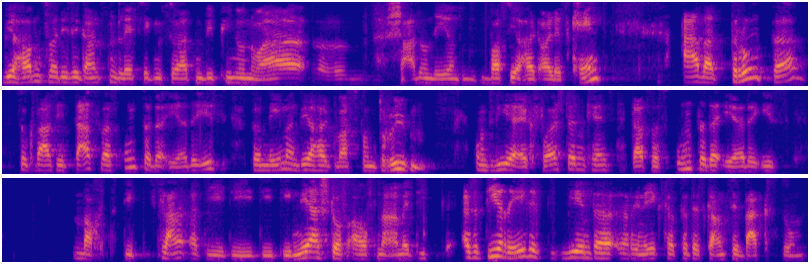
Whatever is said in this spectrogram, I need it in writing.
wir haben zwar diese ganzen lässigen Sorten wie Pinot Noir, äh, Chardonnay und was ihr halt alles kennt, aber drunter, so quasi das, was unter der Erde ist, da nehmen wir halt was von drüben. Und wie ihr euch vorstellen könnt, das, was unter der Erde ist, macht die, äh, die, die, die, die Nährstoffaufnahme, die, also die regelt, wie eben der René gesagt hat, das ganze Wachstum.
